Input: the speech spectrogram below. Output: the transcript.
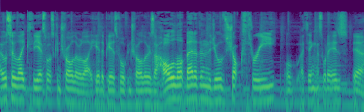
I also like the Xbox controller a lot. I hear the PS4 controller is a whole lot better than the DualShock 3, or I think that's what it is. Yeah.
